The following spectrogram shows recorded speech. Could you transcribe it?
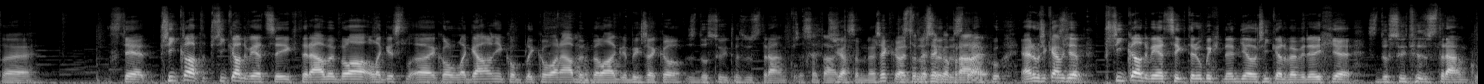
to je prostě příklad, příklad věci, která by byla legisl, eh, jako legálně komplikovaná, by Ano. byla, kdybych řekl, zdosujte tu stránku. Přesně tak. Což já jsem neřekl, To zdosujte neřekl tu právě. stránku. Já jenom říkám, Přesně. že příklad věci, kterou bych neměl říkat ve videích, je zdosujte tu stránku.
